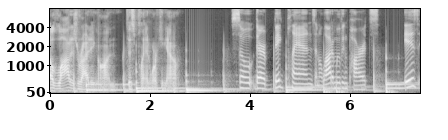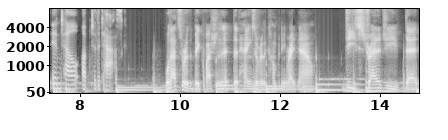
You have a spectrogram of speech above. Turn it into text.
a lot is riding on this plan working out. So there are big plans and a lot of moving parts. Is Intel up to the task? Well, that's sort of the big question that, that hangs over the company right now. The strategy that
